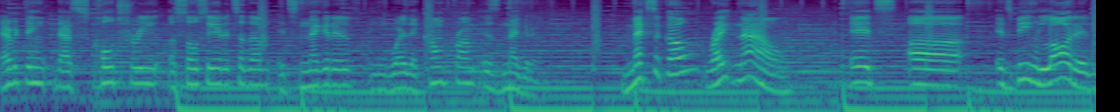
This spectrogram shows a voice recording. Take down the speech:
Everything that's culturally associated to them, it's negative, and where they come from is negative. Mexico, right now, it's uh it's being lauded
